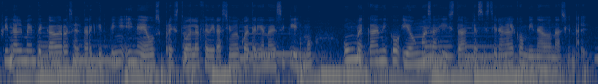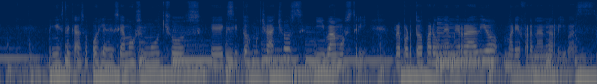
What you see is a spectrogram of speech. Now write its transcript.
Finalmente, cabe resaltar que Team Ineos prestó a la Federación Ecuatoriana de Ciclismo un mecánico y a un masajista que asistirán al combinado nacional. En este caso, pues les deseamos muchos éxitos muchachos y vamos Tri. Reportó para UNEMI Radio María Fernanda Rivas.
